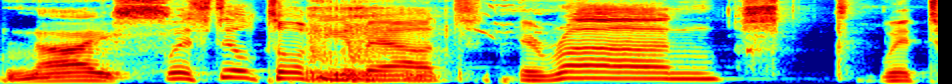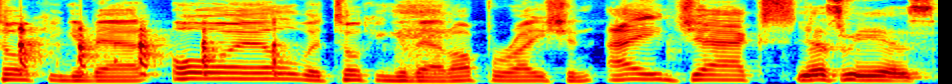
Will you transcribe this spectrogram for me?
Nice. we're still talking about Iran. We're talking about oil. We're talking about Operation Ajax. Yes, we is.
